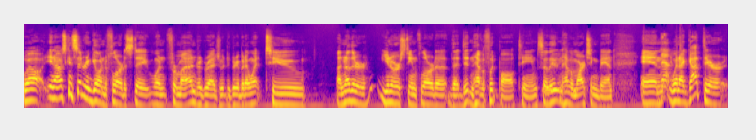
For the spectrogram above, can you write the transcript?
Well, you know, I was considering going to Florida State when for my undergraduate degree, but I went to another university in Florida that didn't have a football team, so they didn't have a marching band. And That- when I got there,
